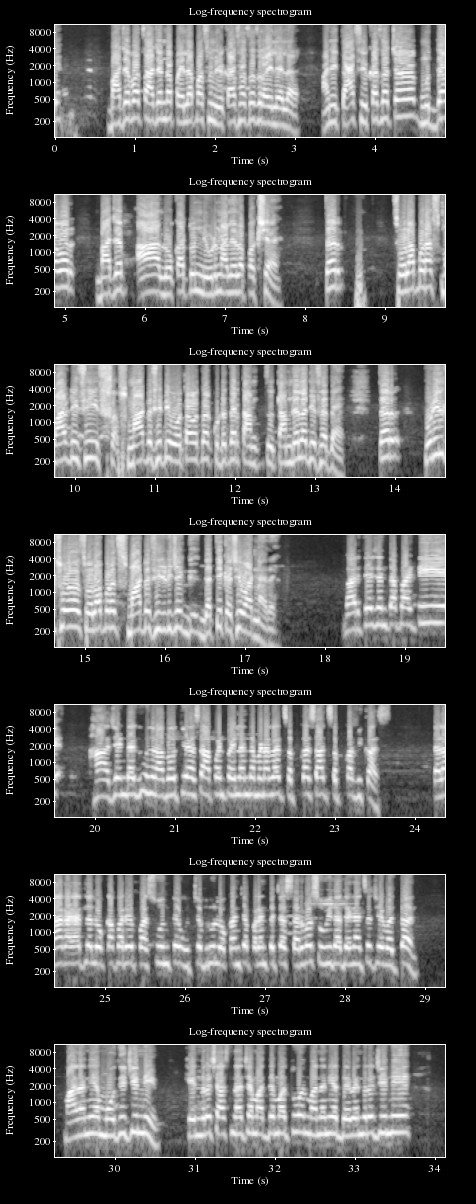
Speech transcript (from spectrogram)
भाजपाचा अजेंडा पहिल्यापासून विकासाचाच राहिलेला आहे आणि त्याच विकासाच्या मुद्द्यावर भाजप हा लोकातून निवडून आलेला पक्ष आहे. तर सोलापुरात स्मार्ट सी स्मार्ट सिटी होता होता कुठेतरी थांब थांबलेला दिसत आहे. तर पुढील सो सोलापुरात स्मार्ट सिटीची गती कशी वाढणार आहे? भारतीय जनता पार्टी हा अजेंडा घेऊन राबवते असं आपण पहिल्यांदा म्हणाला सबका साथ सबका विकास. तळागाळातल्या लोकांपासून ते उच्चभ्रू लोकांच्या पर्यंतच्या सर्व सुविधा देण्याचं जे वतन माननीय मोदीजींनी केंद्र शासनाच्या माध्यमातून माननीय देवेंद्रजींनी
